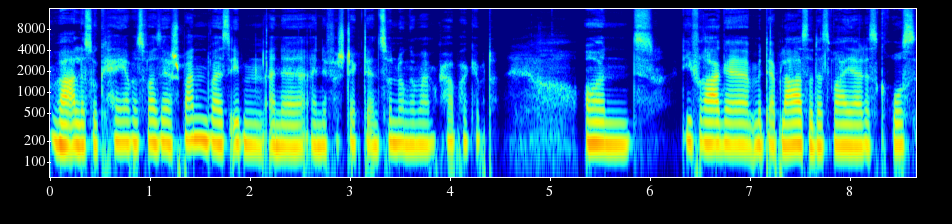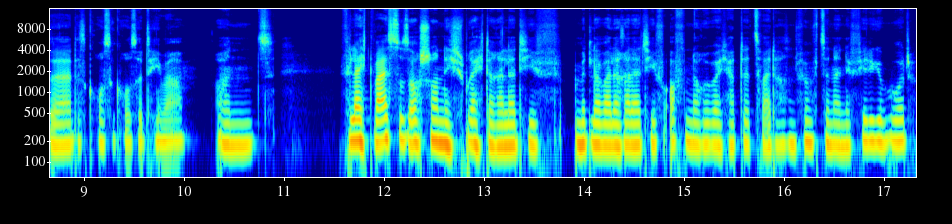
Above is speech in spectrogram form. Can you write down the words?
war alles okay. Aber es war sehr spannend, weil es eben eine, eine versteckte Entzündung in meinem Körper gibt. Und die Frage mit der Blase, das war ja das große, das große, große Thema. Und vielleicht weißt du es auch schon, ich spreche da relativ, mittlerweile relativ offen darüber. Ich hatte 2015 eine Fehlgeburt.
